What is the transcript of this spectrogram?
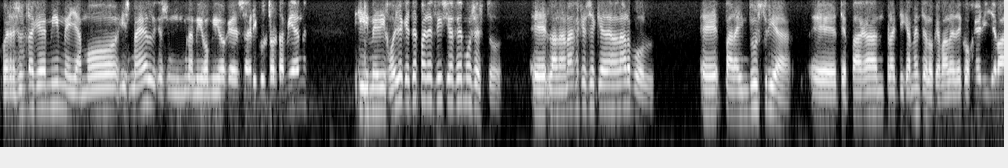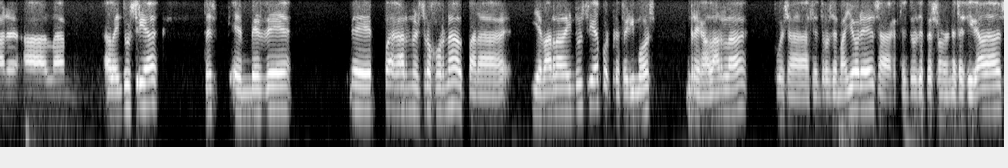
pues resulta que a mí me llamó Ismael, que es un, un amigo mío que es agricultor también, y me dijo, oye, ¿qué te parece si hacemos esto? Eh, la naranja que se queda en el árbol eh, para industria eh, te pagan prácticamente lo que vale de coger y llevar a la, a la industria. Entonces, en vez de eh, pagar nuestro jornal para llevarla a la industria, pues preferimos regalarla pues a centros de mayores, a centros de personas necesitadas,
